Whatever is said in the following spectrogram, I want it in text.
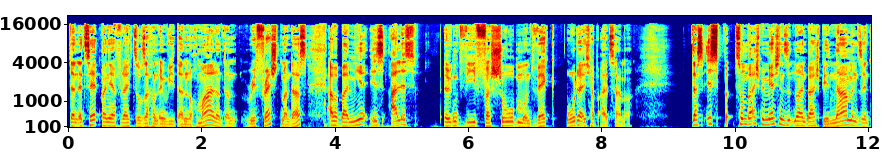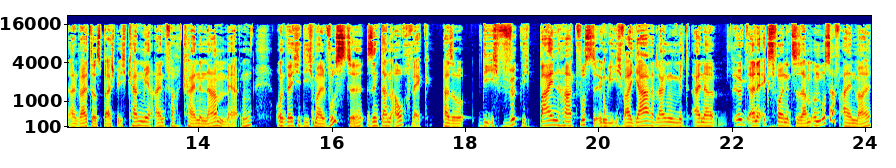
dann erzählt man ja vielleicht so Sachen irgendwie dann nochmal und dann refresht man das. Aber bei mir ist alles irgendwie verschoben und weg oder ich habe Alzheimer. Das ist zum Beispiel, Märchen sind nur ein Beispiel, Namen sind ein weiteres Beispiel. Ich kann mir einfach keine Namen merken und welche, die ich mal wusste, sind dann auch weg. Also, die ich wirklich beinhart wusste irgendwie. Ich war jahrelang mit einer, irgendeiner Ex-Freundin zusammen und muss auf einmal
